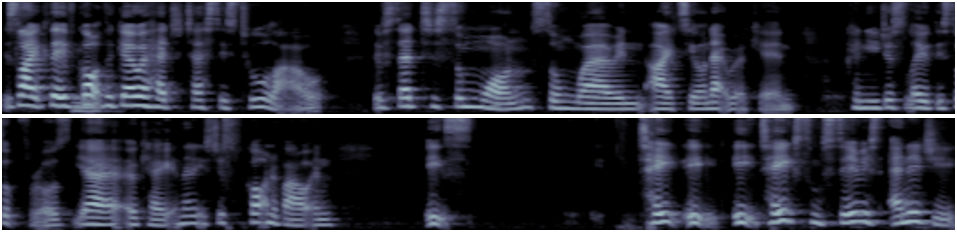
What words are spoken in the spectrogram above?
It's like they've got the go ahead to test this tool out. They've said to someone somewhere in IT or networking, "Can you just load this up for us?" Yeah, okay. And then it's just forgotten about, and it's take it, it takes some serious energy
